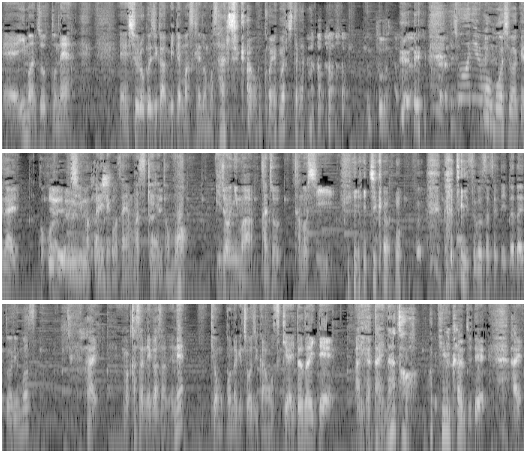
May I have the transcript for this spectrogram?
えー今ちょっとね、えー収録時間見てますけども、3時間を超えました。本当だ。非常にもう申し訳ない、心苦しいばかりでございますけれども、非常に今、館長、楽しい 時間を勝手に過ごさせていただいております。はい。まあ、重ね重ねね、今日もこんだけ長時間お付き合いいただいて、ありがたいな、という感じで、はい。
